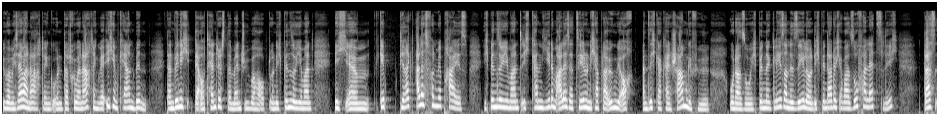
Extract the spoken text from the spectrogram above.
über mich selber nachdenke und darüber nachdenke, wer ich im Kern bin, dann bin ich der authentischste Mensch überhaupt. Und ich bin so jemand, ich ähm, gebe direkt alles von mir preis. Ich bin so jemand, ich kann jedem alles erzählen und ich habe da irgendwie auch an sich gar kein Schamgefühl oder so. Ich bin eine gläserne Seele und ich bin dadurch aber so verletzlich, dass,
